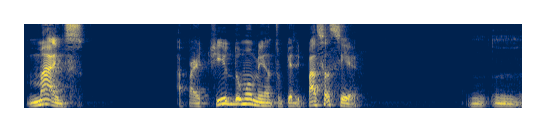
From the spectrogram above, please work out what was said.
mas a partir do momento que ele passa a ser um, um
